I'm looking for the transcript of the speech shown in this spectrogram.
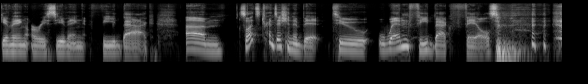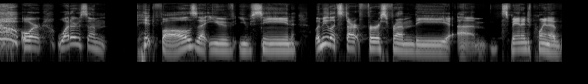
giving or receiving feedback. Um, so let's transition a bit to when feedback fails, or what are some pitfalls that you've you've seen. Let me let's start first from the um, vantage point of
